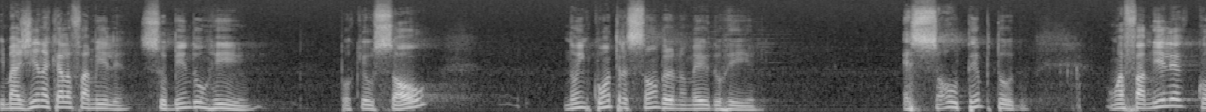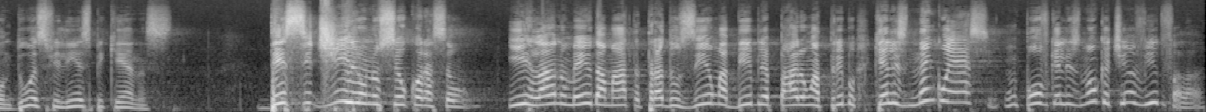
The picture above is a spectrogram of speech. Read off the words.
Imagina aquela família subindo um rio, porque o sol não encontra sombra no meio do rio. É sol o tempo todo. Uma família com duas filhinhas pequenas decidiram no seu coração ir lá no meio da mata traduzir uma Bíblia para uma tribo que eles nem conhecem, um povo que eles nunca tinham ouvido falar.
